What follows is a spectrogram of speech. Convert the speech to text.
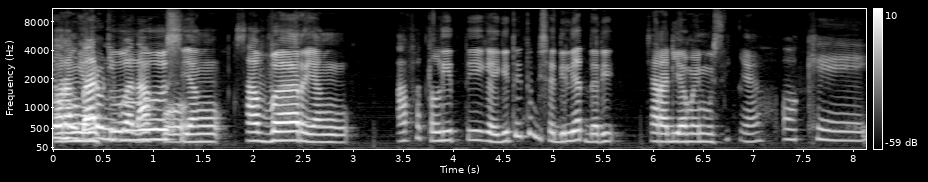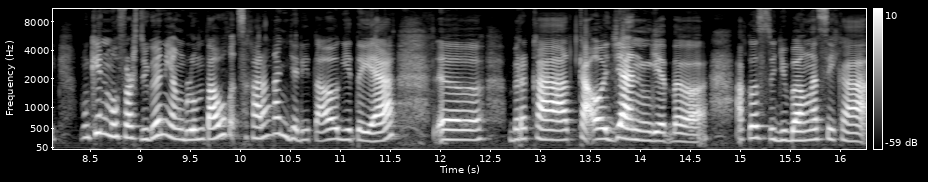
Ilmu orang yang baru nih buat aku. tulus yang sabar yang apa teliti kayak gitu itu bisa dilihat dari cara dia main musiknya Oke, mungkin movers juga nih yang belum tahu sekarang kan jadi tahu gitu ya eh, berkat Kak Ojan gitu. Aku setuju banget sih Kak.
